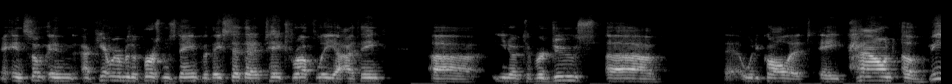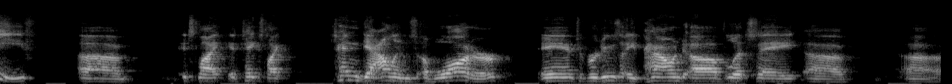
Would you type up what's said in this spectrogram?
in some in I can't remember the person's name, but they said that it takes roughly I think uh, you know, to produce, uh, uh, what do you call it, a pound of beef, um, it's like, it takes like 10 gallons of water. And to produce a pound of, let's say, uh, uh,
